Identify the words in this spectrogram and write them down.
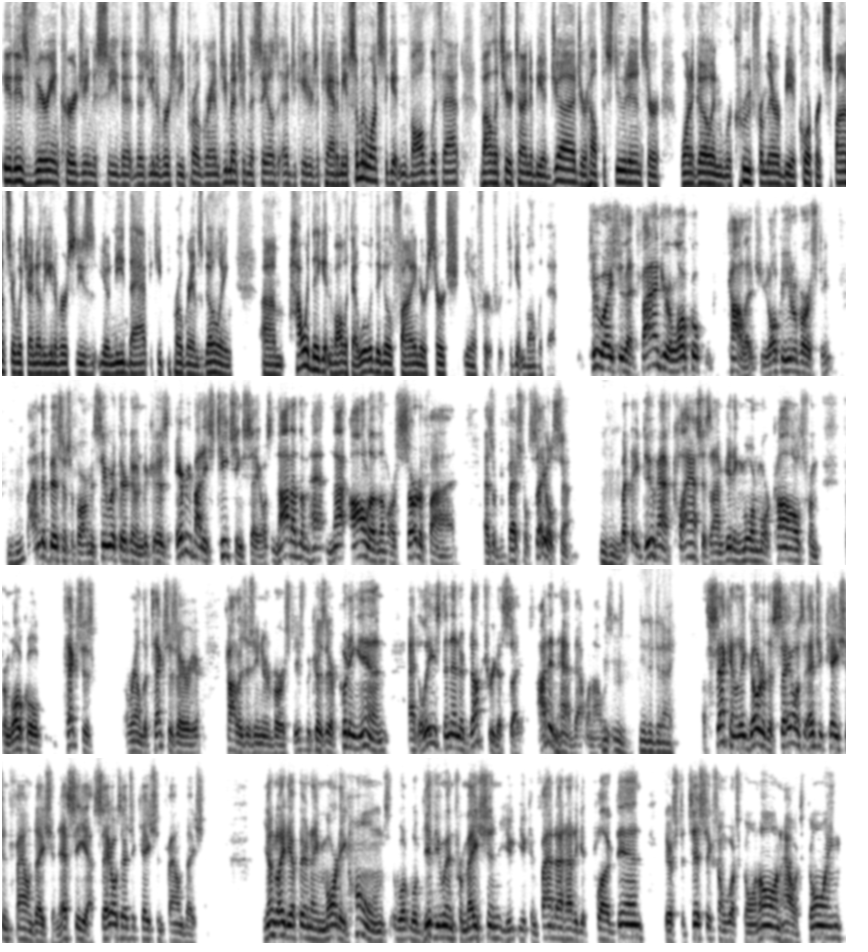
it is very encouraging to see that those university programs. You mentioned the Sales Educators Academy. If someone wants to get involved with that, volunteer time to be a judge or help the students, or want to go and recruit from there, be a corporate sponsor, which I know the universities you know need that to keep the programs going. Um, how would they get involved with that? What would they go find or search, you know, for, for to get involved with that? Two ways to that: find your local college, your local university Mm-hmm. Find the business department, see what they're doing because everybody's teaching sales. Not of them, ha- not all of them are certified as a professional sales center, mm-hmm. but they do have classes. And I'm getting more and more calls from from local Texas around the Texas area colleges and universities because they're putting in at least an introductory to sales. I didn't have that when I was. Neither did I. Secondly, go to the Sales Education Foundation, SES, Sales Education Foundation young lady up there named Marty Holmes will, will give you information. You, you can find out how to get plugged in. There's statistics on what's going on, how it's going.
